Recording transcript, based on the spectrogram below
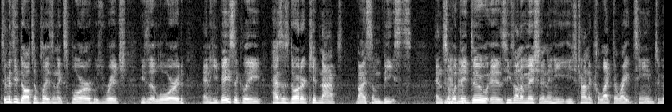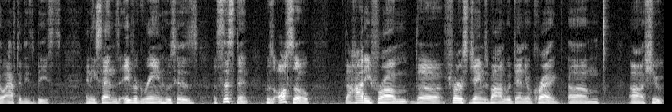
Timothy Dalton plays an explorer who's rich. He's a lord, and he basically has his daughter kidnapped by some beasts. And so what they do is he's on a mission and he, he's trying to collect the right team to go after these beasts. And he sends Eva Green, who's his assistant, who's also the hottie from the first James Bond with Daniel Craig. Um, uh, shoot,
